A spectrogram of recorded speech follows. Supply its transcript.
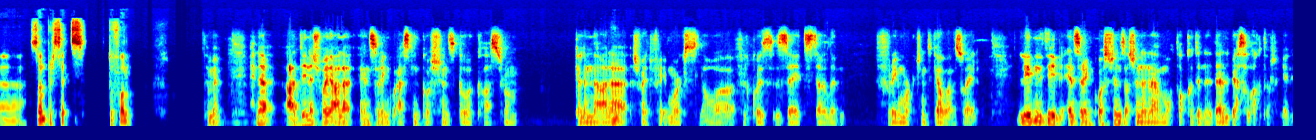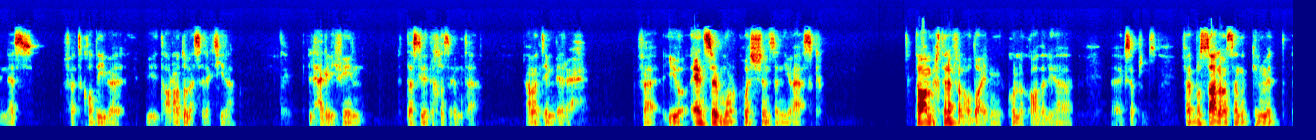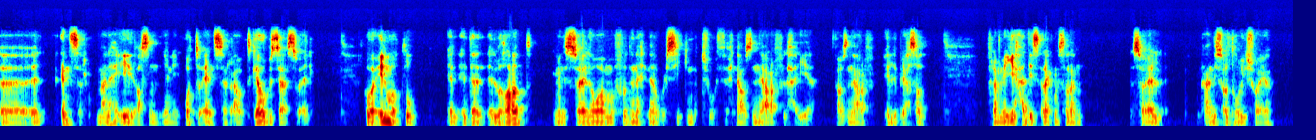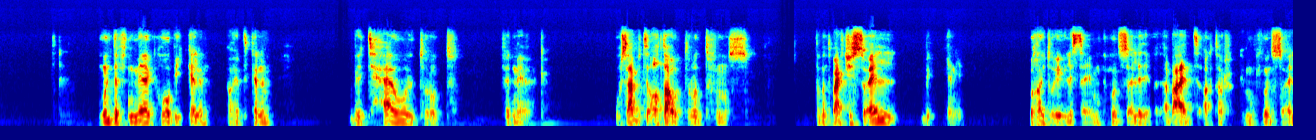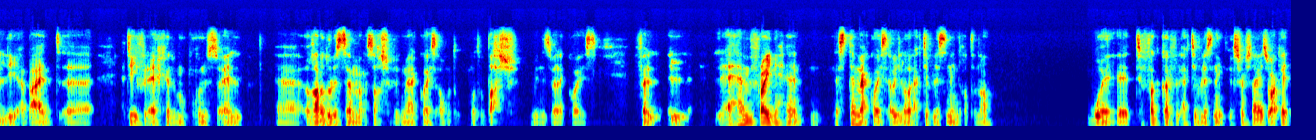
آآ some precepts to follow. تمام. إحنا عدّينا شوية على answering وasking questions جوّه الclassroom. اتكلّمنا إمم. على شوية frameworks اللي هو في الquiz إزاي تستخدم framework عشان تجاوب على سؤال. ليه بنبتدي بanswering questions؟ عشان أنا معتقد إن ده اللي بيحصل أكتر، يعني الناس في اعتقادي ب بيتعرّضوا لأسئلة كتيرة. الحاجة دي فين؟ الtask دي هتخلص إمتى؟ عملت إيه إمبارح؟ ف you answer more questions than you ask. طبعًا باختلاف الأوضاع، يعني كل قاعدة ليها exceptions. فبُص على مثلًا كلمة آآ الanswer معناها إيه أصلًا؟ يعني what to answer أو تجاوب إزاي على السؤال. هو إيه المطلوب؟ ال أنت الغرض من السؤال هو المفروض إن إحنا we're seeking truth إحنا عاوزين نعرف الحقيقة، عاوزين نعرف إيه اللي بيحصل. فلمّا ييجي حد يسألك مثلًا سؤال عندي سؤال طويل شوية وأنت في دماغك وهو بيتكلّم أو هي بتتكلّم، بتحاول ترُد في دماغك، وساعات بتقاطع وترُد في النُص. طَب أنت ما عرفتش السؤال ب يعني غايته إيه لسه، يعني ممكن يكون السؤال ليه أبعاد أكتر، ممكن يكون السؤال ليه أبعاد آآ هتيجي في الآخر، ممكن يكون السؤال آآ غرضه لسه ما رسخش في دماغك كويس أو ما ت ما اتوضّحش بالنسبة لك كويس. فال في رأيي إن إحنا نستمع كويس أوي اللي هو active listening غطيناه. وتفكّر في الactive listening exercise وبعد كده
